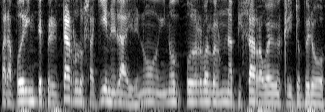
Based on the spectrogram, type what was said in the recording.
para poder interpretarlos aquí en el aire, ¿no? Y no poder verlos en una pizarra o algo escrito. Pero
